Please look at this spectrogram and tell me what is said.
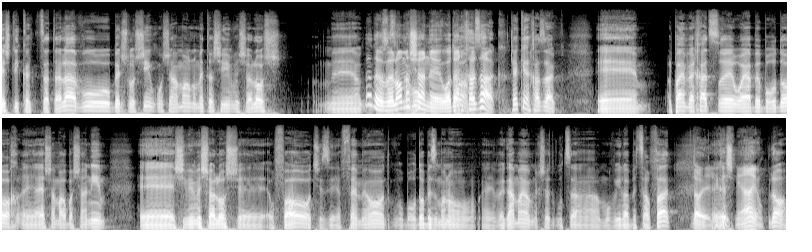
יש לי קצת עליו, הוא בן 30, כמו שאמרנו, מטר 73. בסדר, זה לא משנה, הוא עדיין לא. חזק. כן, כן, חזק. אה, 2011 הוא היה בבורדו, אה, היה שם ארבע שנים, אה, 73 אה, הופעות, שזה יפה מאוד, בורדו בזמנו, אה, וגם היום נחשבת קבוצה מובילה בצרפת. לא, ליגה שנייה היום. לא.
